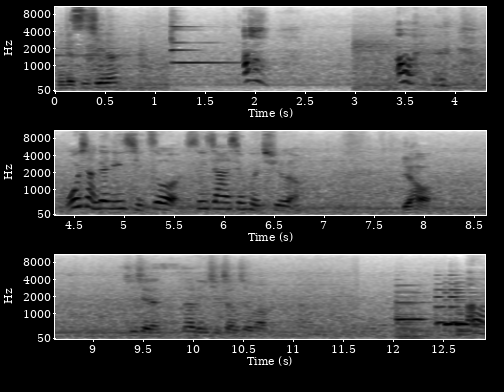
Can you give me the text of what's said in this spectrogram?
你的司机呢？哦，哦我想跟你一起坐，所以佳佳先回去了。也好。之前，那你一起上车吧。哦，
